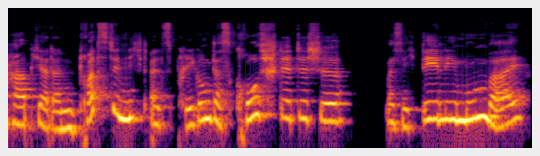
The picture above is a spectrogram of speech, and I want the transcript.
habe ja dann trotzdem nicht als Prägung das großstädtische, weiß nicht, Delhi, Mumbai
